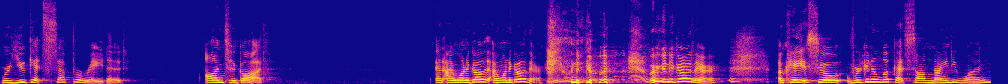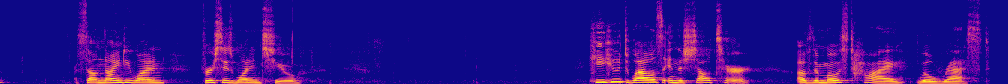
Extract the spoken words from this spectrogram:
where you get separated onto God. And I want to go I want to go there. we're going to go there. Okay, so we're going to look at Psalm 91. Psalm 91 verses 1 and 2. He who dwells in the shelter of the Most High will rest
